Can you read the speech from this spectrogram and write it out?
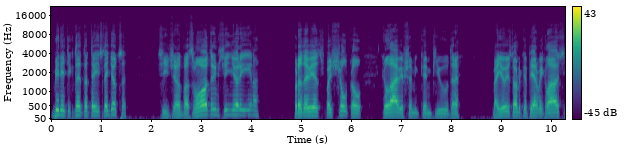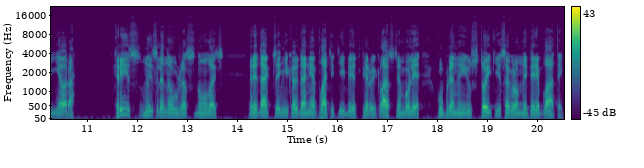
Билетик на этот рейс найдется? Сейчас посмотрим, сеньорина. Продавец пощелкал клавишами компьютера. Боюсь, только первый класс, сеньора. Крис мысленно ужаснулась. Редакция никогда не оплатит ей билет в первый класс, тем более купленные у стойки с огромной переплатой.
